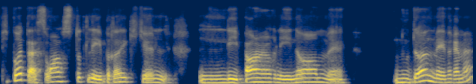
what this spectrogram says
puis pas t'asseoir sur toutes les briques que les peurs, les normes nous donnent, mais vraiment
